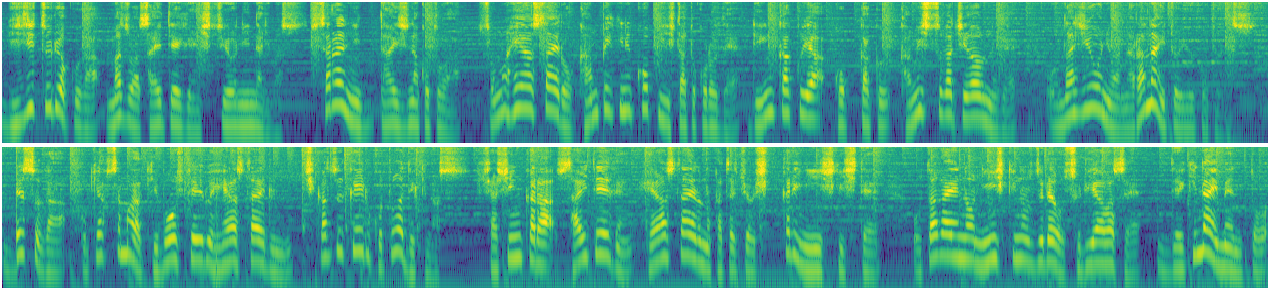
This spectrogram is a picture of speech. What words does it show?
技術力がまずは最低限必要になります。さらに大事なことはそのヘアスタイルを完璧にコピーしたところで輪郭や骨格髪質が違うので同じようにはならないということです。ですがお客様が希望しているヘアスタイルに近づけることはできます。写真から最低限ヘアスタイルの形をしっかり認識してお互いの認識のズレをすり合わせできない面と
